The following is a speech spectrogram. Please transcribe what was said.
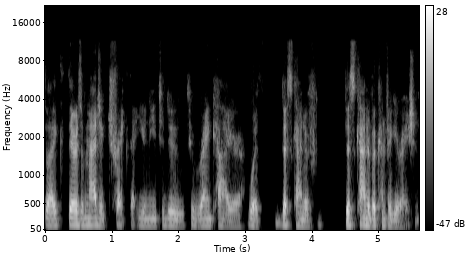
like there's a magic trick that you need to do to rank higher with this kind of this kind of a configuration.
